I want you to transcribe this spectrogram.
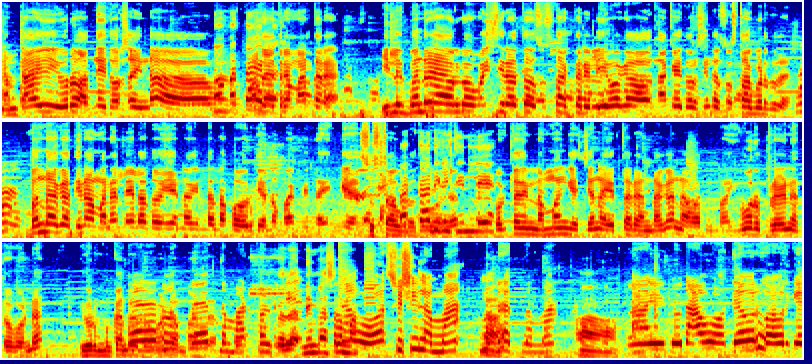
ನಮ್ಮ ತಾಯಿ ಇವರು ಹದಿನೈದು ವರ್ಷದಿಂದ ಪಾದಯಾತ್ರೆ ಮಾಡ್ತಾರೆ. ಇಲ್ಲಿಗೆ ಬಂದ್ರೆ ಅವ್ರಿಗೆ ವಯಸ್ಸಿರೋದು ಸುಸ್ತಾಗ್ತಾರೆ. ಇಲ್ಲಿ ಇವಾಗ ನಾಲ್ಕೈದು ವರ್ಷದಿಂದ ಸುಸ್ತಾಗ್ಬಿಡ್ತದೆ. ಬಂದಾಗ ದಿನ ಮನೇಲಿ ಹೇಳೋದು ಏನೋ ಇಲ್ಲಲ್ಲಪ್ಪ ಅವ್ರಿಗೇನೋ ಮಾಡ್ಲಿಲ್ಲ ಹಿಂಗೆ ಇಲ್ಲಿ ಭಕ್ತಾದಿಗಳು ನಮ್ಮಂಗೆ ಎಷ್ಟು ಜನ ಇರ್ತಾರೆ ಅಂದಾಗ ನಾವು ಅದನ್ನ ಇವರು ಪ್ರೇರಣೆ ತಗೊಂಡೆ ಇವ್ರ ಮುಖಾಂತರ ತಗೊಂಡೆ ಪ್ರಯತ್ನ ಮಾಡ್ಕೊಳ್ರಿ. ನಿಮ್ಮ ಹೆಸರು ನಾವು ಸುಶೀಲಮ್ಮ ಆ, ಇದು ನಾವು ದೇವರು ಅವ್ರಿಗೆ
